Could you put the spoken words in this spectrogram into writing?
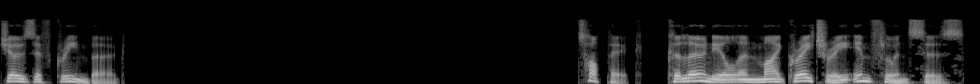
Joseph Greenberg. Topic: Colonial and migratory influences.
